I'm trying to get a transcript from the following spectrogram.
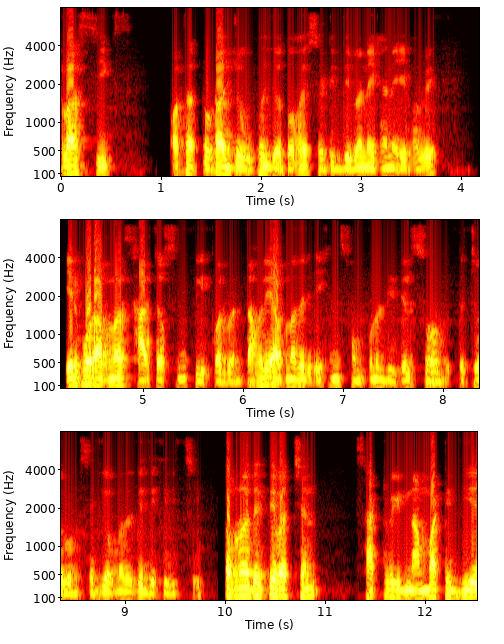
প্লাস সিক্স অর্থাৎ টোটাল যোগফল যত হয় সেটি দেবেন এখানে এভাবে। এরপর আপনারা সার্চ অপশনে ক্লিক করবেন। তাহলে আপনাদের এখানে সম্পূর্ণ ডিটেলস হবে। তো চলুন সেটি আপনাদেরকে দেখিয়ে দিচ্ছি। তো আপনারা দেখতে পাচ্ছেন সার্টিফিকেট নাম্বারটি দিয়ে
